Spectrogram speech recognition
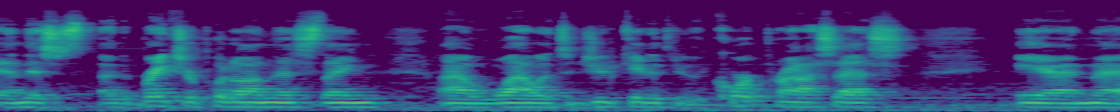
and this uh, the brakes are put on this thing uh, while it's adjudicated through the court process and uh,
